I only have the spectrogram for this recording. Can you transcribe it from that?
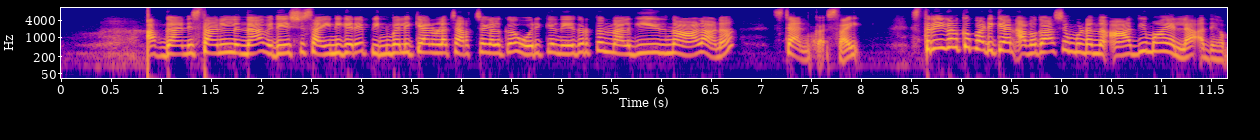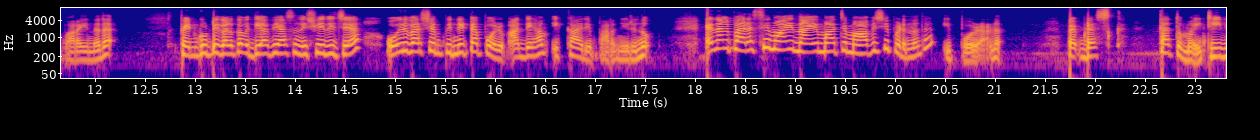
അഫ്ഗാനിസ്ഥാനിൽ നിന്ന് വിദേശ സൈനികരെ പിൻവലിക്കാനുള്ള ചർച്ചകൾക്ക് ഒരിക്കൽ നേതൃത്വം നൽകിയിരുന്ന ആളാണ് സ്റ്റാൻ കസായി സ്ത്രീകൾക്ക് പഠിക്കാൻ അവകാശമുണ്ടെന്ന് ആദ്യമായല്ല അദ്ദേഹം പറയുന്നത്. പെൺകുട്ടികൾക്ക് വിദ്യാഭ്യാസം നിഷേധിച്ച് ഒരു വർഷം പിന്നിട്ടപ്പോഴും അദ്ദേഹം ഇക്കാര്യം പറഞ്ഞിരുന്നു. എന്നാൽ പരസ്യമായി നയമാറ്റം ആവശ്യപ്പെടുന്നത് ഇപ്പോഴാണ്. വെബ് ഡെസ്ക് തത്തുമൈ ടി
